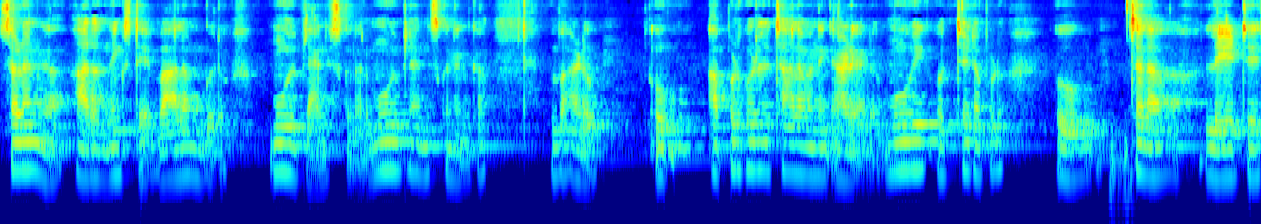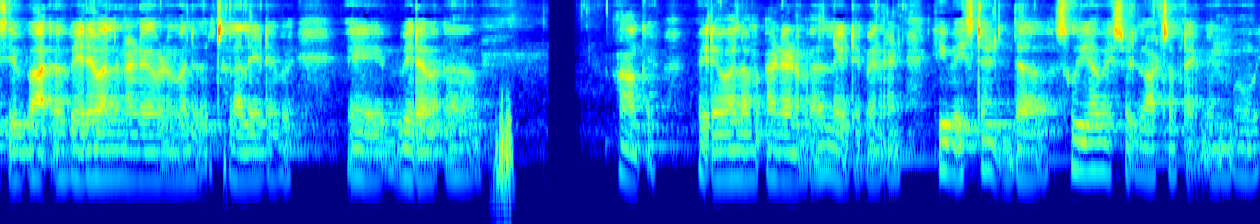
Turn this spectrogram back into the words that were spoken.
సడన్గా ఆ రోజు నెక్స్ట్ డే వాళ్ళ ముగ్గురు మూవీ ప్లాన్ చేసుకున్నారు మూవీ ప్లాన్ చేసుకున్నాక వాడు అప్పుడు కూడా చాలామందికి అడిగాడు మూవీ వచ్చేటప్పుడు చాలా లేట్ చేసి వేరే వాళ్ళని అడగడం వల్ల చాలా లేట్ అయిపోయి వేరే ఓకే. వేరే వాళ్ళని అడగడం వల్ల లేట్ అయిపోయింది. And he wasted the Surya wasted lots of time in movie.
